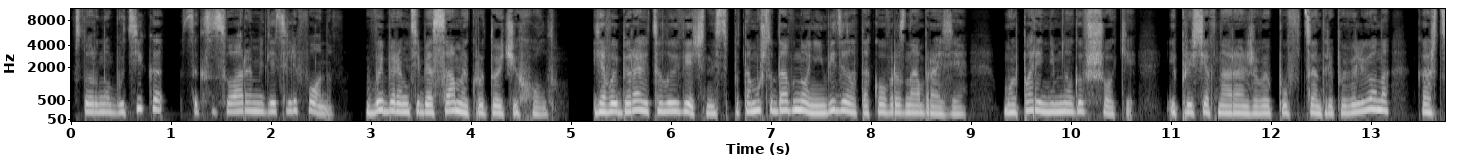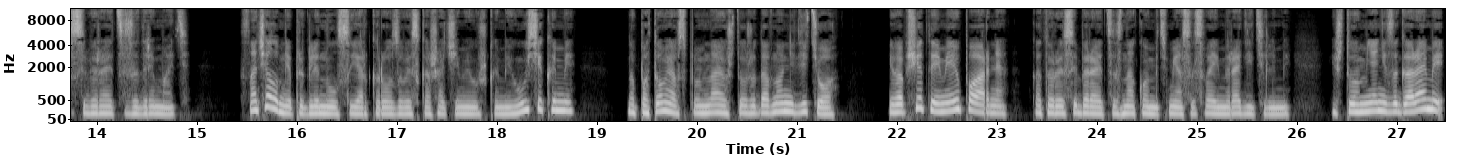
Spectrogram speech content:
в сторону бутика с аксессуарами для телефонов. Выберем тебе самый крутой чехол. Я выбираю целую вечность, потому что давно не видела такого разнообразия. Мой парень немного в шоке и, присев на оранжевый пуф в центре павильона, кажется, собирается задремать. Сначала мне приглянулся ярко-розовый с кошачьими ушками и усиками, но потом я вспоминаю, что уже давно не дитё. И вообще-то имею парня, который собирается знакомить меня со своими родителями, и что у меня не за горами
